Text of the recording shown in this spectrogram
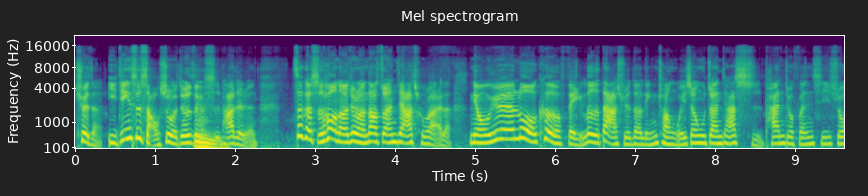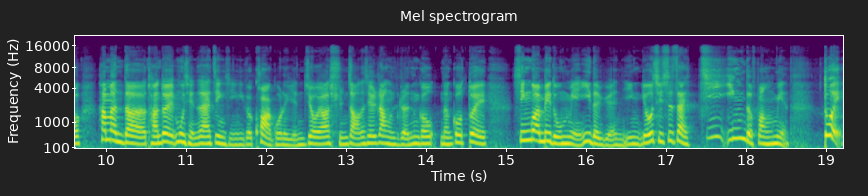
确诊，已经是少数了，就是这个十趴的人。这个时候呢，就轮到专家出来了。纽约洛克菲勒大学的临床微生物专家史潘就分析说，他们的团队目前正在进行一个跨国的研究，要寻找那些让人能够能够对新冠病毒免疫的原因，尤其是在基因的方面。对。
